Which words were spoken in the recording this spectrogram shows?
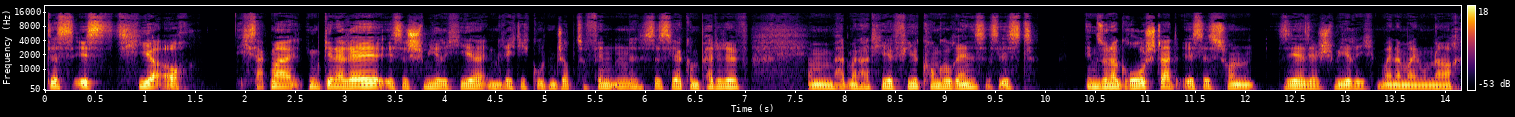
Das ist hier auch, ich sag mal, generell ist es schwierig, hier einen richtig guten Job zu finden. Es ist sehr competitive. Ähm, man hat hier viel Konkurrenz. Es ist in so einer Großstadt ist es schon sehr, sehr schwierig, meiner Meinung nach.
